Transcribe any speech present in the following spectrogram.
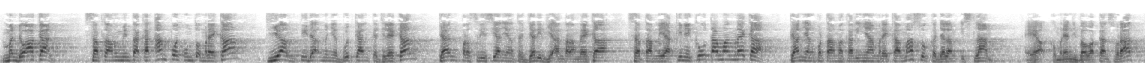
mendoakan serta memintakan ampun untuk mereka, diam tidak menyebutkan kejelekan dan perselisihan yang terjadi di antara mereka serta meyakini keutamaan mereka dan yang pertama kalinya mereka masuk ke dalam Islam. Ya, kemudian dibawakan surat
